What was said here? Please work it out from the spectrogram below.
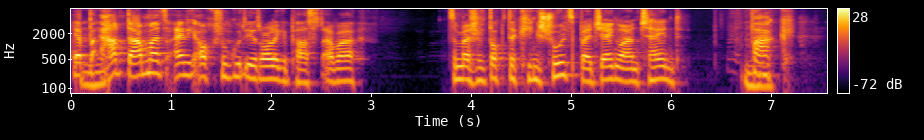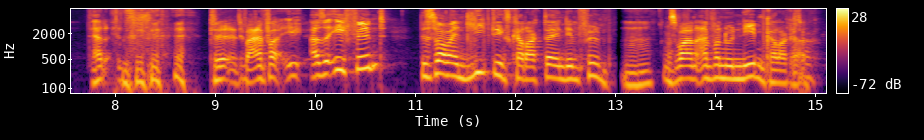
er mhm. hat damals eigentlich auch schon gut in die Rolle gepasst, aber zum Beispiel Dr. King Schulz bei Django Unchained. Mhm. Fuck. Der, hat, der, der, war einfach, also ich finde, das war mein Lieblingscharakter in dem Film. Mhm. Das war einfach nur ein Nebencharakter. Ja.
